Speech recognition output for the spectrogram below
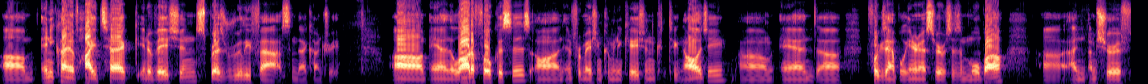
um, any kind of high-tech innovation spreads really fast in that country. Um, and a lot of focuses on information communication technology um, and, uh, for example, internet services and mobile. Uh, I'm, I'm, sure if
